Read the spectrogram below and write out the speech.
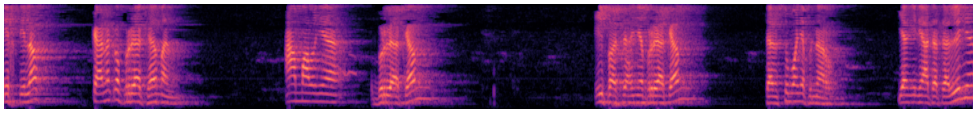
Ikhtilaf karena keberagaman. Amalnya beragam, ibadahnya beragam, dan semuanya benar. Yang ini ada dalilnya,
